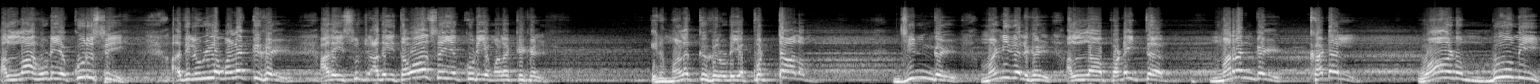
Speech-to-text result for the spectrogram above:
அல்லாஹுடைய குருசி. அதில் உள்ள மலக்குகள் அதை அதை தவா செய்யக்கூடிய மலக்குகள். இது மலக்குகளுடைய பட்டாளம். ஜின்கள் மனிதர்கள் அல்லாஹ் படைத்த மரங்கள் கடல் வானம் பூமி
